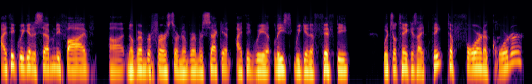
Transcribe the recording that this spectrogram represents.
I think we get a 75 uh, November 1st or November 2nd. I think we at least we get a 50 which will take us, I think, to four and a quarter.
